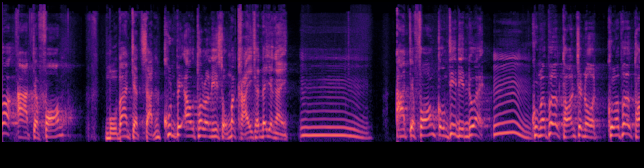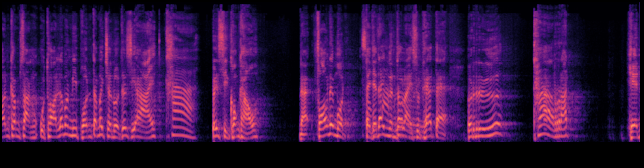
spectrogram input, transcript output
ก็อาจจะฟ้องหมู่บ้านจัดสรรคุณไปเอาธรณีสงฆ์มาขายฉันได้ยังไง อืมอาจจะฟ้องกรมที่ดินด้วยอืมคุณมาเพิกถอนโฉนด คุณมาเพิกถอนคำสั่งอุทธรณ์แล้วมันมีผลทำให้โฉนดเธอเสียหาย ค่ะ เป็นสิทธิ์ของเขานะฟ้องได้หมด แต่จะได้เงินเท่าไหร่สุดแท้แต่ หรือถ้ารัฐเห็น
